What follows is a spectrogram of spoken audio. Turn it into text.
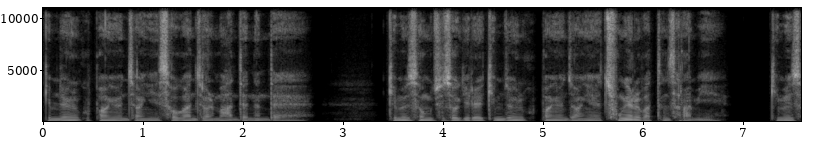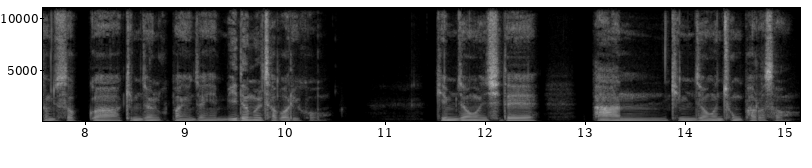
김정일 국방위원장이 서간 지 얼마 안 됐는데 김일성 주석 이래 김정일 국방위원장의 총애를 받던 사람이 김일성 주석과 김정일 국방위원장의 믿음을 저버리고 김정은 시대의 반 김정은 종파로서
